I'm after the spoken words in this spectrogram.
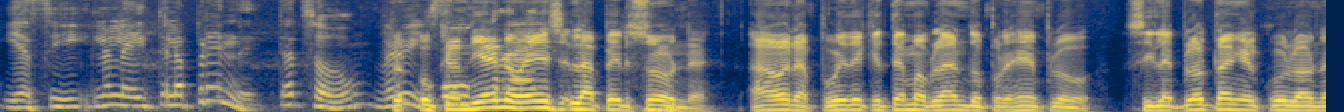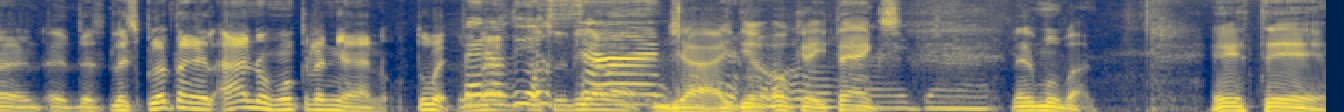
y así la ley te la aprende. That's all. Very. Ucraniano es la persona. Ahora, puede que estemos hablando, por ejemplo, si le explotan el culo a una. eh, le explotan el ano a un ucraniano. Tú ves, Pero una Dios santo. Ya, Oh, ok, my thanks. Let's move on. Este,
